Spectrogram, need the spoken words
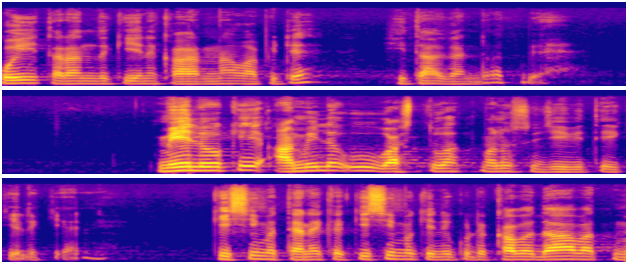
කොයි තරන්ද කියන කාරණාව අපිට හිතා ගණ්ඩවත් බෑ. මේ ලෝකයේ අමිල වූ වස්තුවක් මනුස්ස ජීවිතය කියල කියන්නේ. කිසිම තැනක කිසිම කෙනෙකුට කවදාවත්ම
